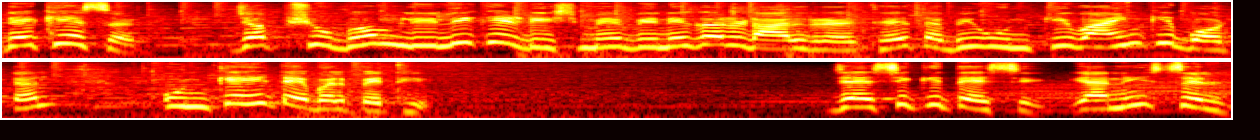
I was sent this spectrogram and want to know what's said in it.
देखिए सर, जब शुभम लीली के डिश में विनेगर डाल रहे थे, तभी उनकी वाइन की बोतल उनके ही टेबल पे थी। जैसी की तैसी, यानी सिल्ड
